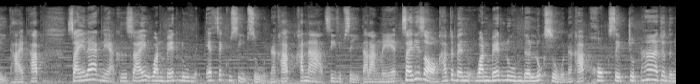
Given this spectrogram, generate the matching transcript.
4ทายครับ ไซส์แรกเนี่ยคือไซส์ one bedroom executive suite นะครับ ขนาด 44 ตารางเมตร ไซส์ที่ 2 ครับจะเป็น one bedroom the look suite นะครับ 60.5 จนถึง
